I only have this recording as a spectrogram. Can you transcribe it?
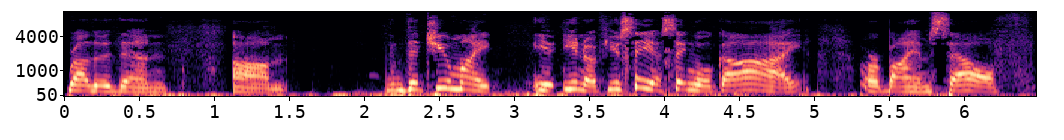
Rather than um, that you might, you know, if you see a single guy or by himself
